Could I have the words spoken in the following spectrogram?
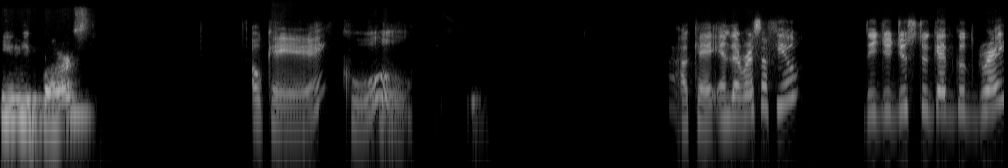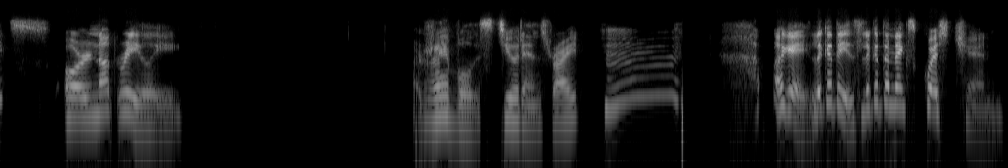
In the course, Okay, cool. Okay, and the rest of you? Did you used to get good grades or not really? Rebel students, right? Hmm. Okay, look at this. Look at the next question.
